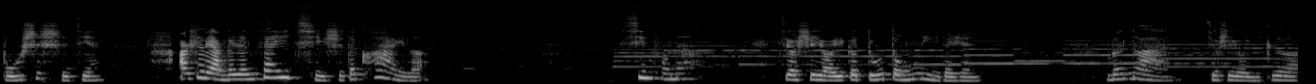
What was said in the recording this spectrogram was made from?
不是时间。而是两个人在一起时的快乐。幸福呢，就是有一个读懂你的人；温暖，就是有一个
